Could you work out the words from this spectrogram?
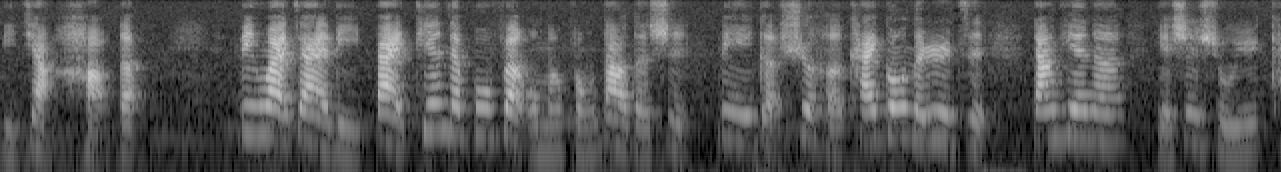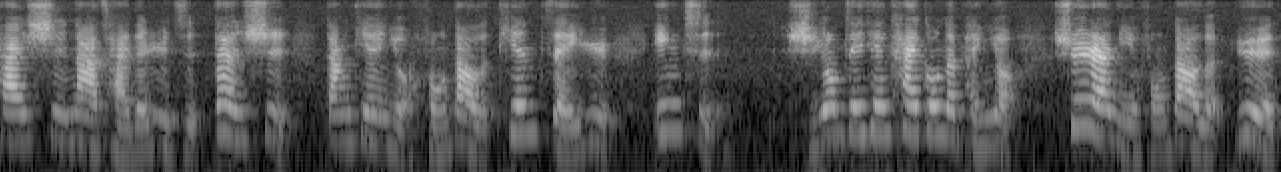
比较好的。另外，在礼拜天的部分，我们逢到的是另一个适合开工的日子。当天呢，也是属于开市纳财的日子，但是当天有逢到了天贼日，因此使用这一天开工的朋友。虽然你逢到了月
